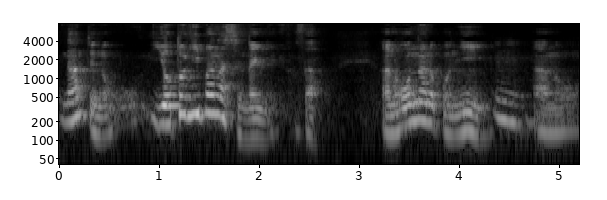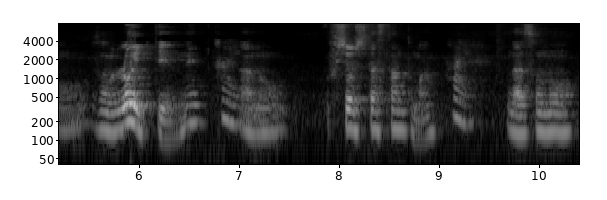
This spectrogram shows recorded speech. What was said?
なんていうの？よとぎ話じゃないんだけどさ。あの女の子に、うん。あのそのロイっていうね。はい。あの負傷したスタントマンはい。がその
